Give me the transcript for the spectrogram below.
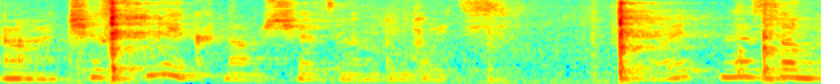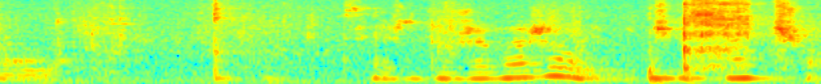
А, чесник нам ще знадобиться. Ледь не забула. Це ж дуже важливо, чесночок.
